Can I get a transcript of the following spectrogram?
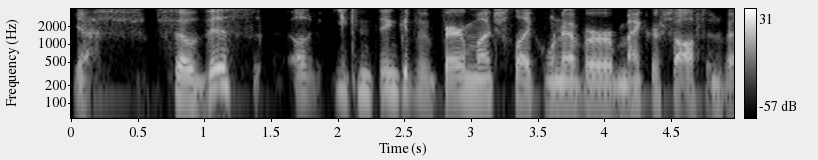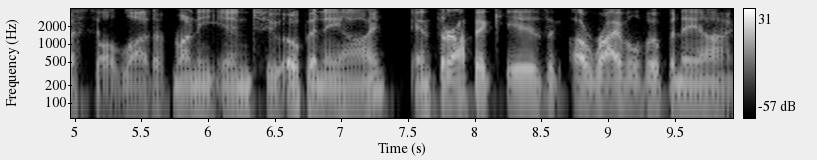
Yes. So this uh, you can think of it very much like whenever Microsoft invested a lot of money into OpenAI. Anthropic is a rival of OpenAI.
